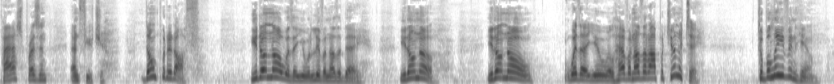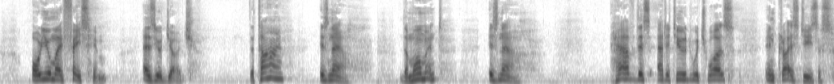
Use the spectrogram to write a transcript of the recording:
past, present, and future. Don't put it off. You don't know whether you will live another day. You don't know. You don't know whether you will have another opportunity to believe in Him or you may face Him as your judge. The time is now. The moment is now. Have this attitude which was in Christ Jesus.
